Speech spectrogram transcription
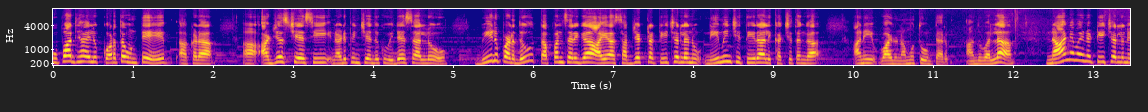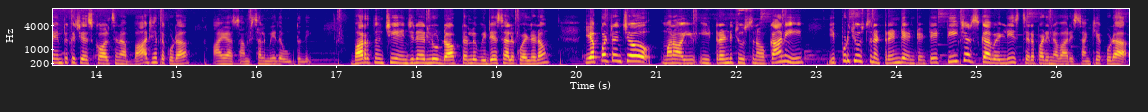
ఉపాధ్యాయులు కొరత ఉంటే అక్కడ అడ్జస్ట్ చేసి నడిపించేందుకు విదేశాల్లో వీలు పడదు. తప్పనిసరిగా ఆయా సబ్జెక్టుల టీచర్లను నియమించి తీరాలి ఖచ్చితంగా అని వాళ్ళు నమ్ముతూ ఉంటారు. అందువల్ల నాణ్యమైన టీచర్లను ఎంపిక చేసుకోవాల్సిన బాధ్యత కూడా ఆయా సంస్థల మీద ఉంటుంది. భారత్ నుంచి ఇంజనీర్లు డాక్టర్లు విదేశాలకు వెళ్ళడం ఎప్పటి నుంచో మనం ఈ- ట్రెండ్ చూస్తున్నాం. కానీ ఇప్పుడు చూస్తున్న ట్రెండ్ ఏంటంటే టీచర్స్గా వెళ్ళి స్థిరపడిన వారి సంఖ్య కూడా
